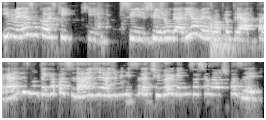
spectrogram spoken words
e mesmo coisa que, que se, se julgaria mesmo apropriado pagar, eles não têm capacidade administrativa e organizacional de fazer.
